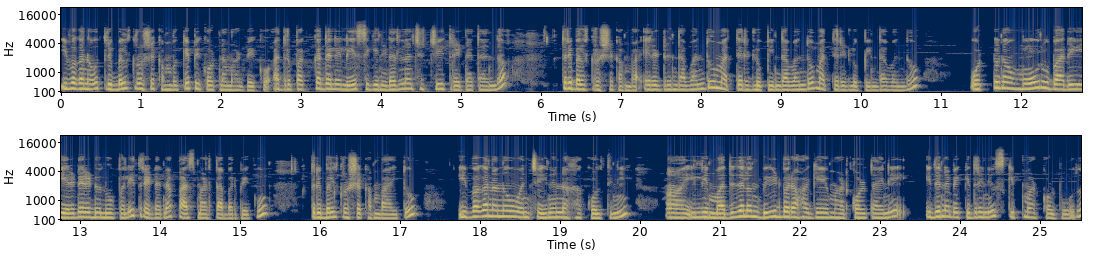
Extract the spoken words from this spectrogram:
ಇವಾಗ ನಾವು ತ್ರಿಬಲ್ ಕ್ರೋಶೆ ಕಂಬಕ್ಕೆ ಪಿಕೋಟ್ನ ಮಾಡಬೇಕು. ಅದ್ರ ಪಕ್ಕದಲ್ಲಿ ಲೇಸಿಗೆ ನಿಡಲ್ನ ಚುಚ್ಚಿ ಥ್ರೆಡ್ನ ತಂದು ತ್ರಿಬಲ್ ಕ್ರೋಶೆ ಕಂಬ. ಎರಡರಿಂದ ಒಂದು, ಮತ್ತೆರಡು ಲೂಪಿಂದ ಒಂದು, ಮತ್ತೆರಡು ಲೂಪಿಂದ ಒಂದು. ಒಟ್ಟು ನಾವು ಮೂರು ಬಾರಿ ಎರಡೆರಡು ಲೂಪಲ್ಲಿ ಥ್ರೆಡನ್ನು ಪಾಸ್ ಮಾಡ್ತಾ ಬರಬೇಕು. ತ್ರಿಬಲ್ ಕ್ರೋಶೆ ಕಂಬ ಆಯಿತು. ಇವಾಗ ನಾನು ಒಂದು ಚೈನನ್ನು ಹಾಕ್ಕೊಳ್ತೀನಿ ಇಲ್ಲಿ ಮಧ್ಯದಲ್ಲಿ ಒಂದು ಬೀಡ್ ಬರೋ ಹಾಗೆ ಮಾಡ್ಕೊಳ್ತಾ ಇದೀನಿ ಇದನ್ನು ಬೇಕಿದ್ದರೆ ನೀವು ಸ್ಕಿಪ್ ಮಾಡ್ಕೊಳ್ಬೋದು.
